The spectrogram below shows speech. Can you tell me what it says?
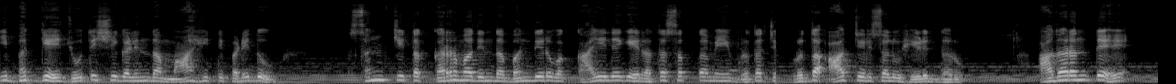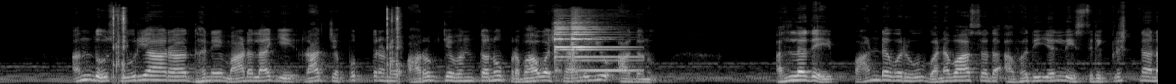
ಈ ಬಗ್ಗೆ ಜ್ಯೋತಿಷಿಗಳಿಂದ ಮಾಹಿತಿ ಪಡೆದು ಸಂಚಿತ ಕರ್ಮದಿಂದ ಬಂದಿರುವ ಕಾಯಿಲೆಗೆ ರಥಸಪ್ತಮಿ ವೃತ ವೃತ ಆಚರಿಸಲು ಹೇಳಿದ್ದರು. ಅದರಂತೆ ಅಂದು ಸೂರ್ಯಾರಾಧನೆ ಮಾಡಲಾಗಿ ರಾಜ್ಯ ಪುತ್ರನು ಆರೋಗ್ಯವಂತನೂ ಪ್ರಭಾವಶಾಲಿಯೂ ಆದನು. ಅಲ್ಲದೆ ಪಾಂಡವರು ವನವಾಸದ ಅವಧಿಯಲ್ಲಿ ಶ್ರೀಕೃಷ್ಣನ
